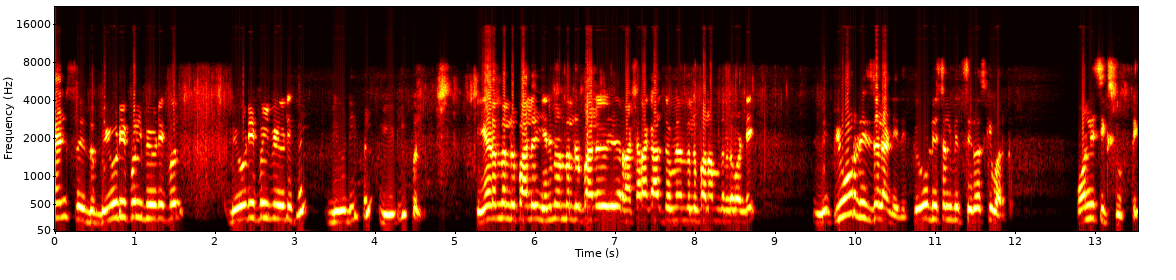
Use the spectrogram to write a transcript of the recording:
ends is beautiful beautiful beautiful beautiful beautiful beautiful ఏడు వందల రూపాయలు ఎనిమిది వందల రూపాయలు రకరకాల తొమ్మిది వందల రూపాయలు అమ్ముతున్నటువంటి ప్యూర్ డిజిటల్ అండి. ఇది ప్యూర్ డిజిటల్ విత్ సిరోస్కి వర్క్ ఓన్లీ సిక్స్ ఫిఫ్టీ.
